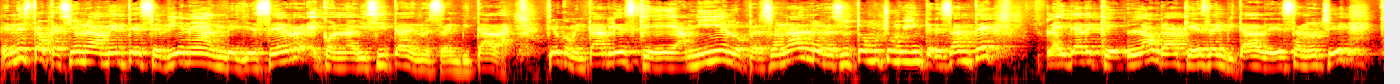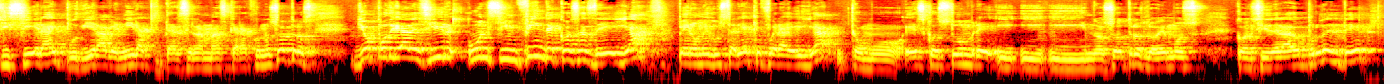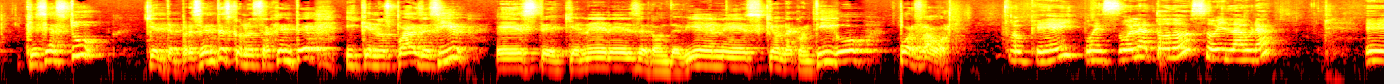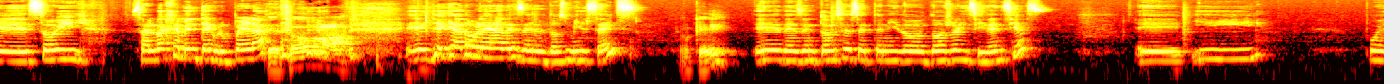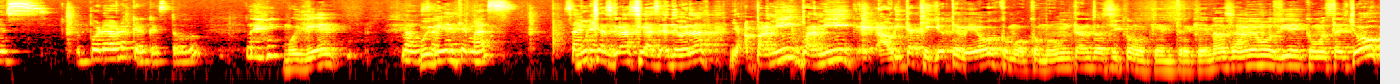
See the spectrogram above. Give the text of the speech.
en esta ocasión nuevamente se viene a embellecer con la visita de nuestra invitada. Quiero comentarles que a mí en lo personal me resultó mucho muy interesante la idea de que Laura, que es la invitada de esta noche, quisiera y pudiera venir a quitarse la máscara con nosotros. Yo podría decir un sinfín de cosas de ella, pero me gustaría que fuera ella, como es costumbre y, nosotros lo hemos considerado prudente, que seas tú quien te presentes con nuestra gente y que nos puedas decir este, quién eres, de dónde vienes, qué onda contigo, por favor. Ok, pues hola a todos, soy Laura. Eh, soy salvajemente grupera. Eso. Eh, llegué a AA desde el 2006. Ok. Eh, desde entonces he tenido dos reincidencias. y pues por ahora creo que es todo. Muy bien. Vamos Muy a bien. qué más. Muchas gracias, de verdad. Para mí, para mí, eh, ahorita que yo te veo como, como un tanto así como que entre que no sabemos bien cómo está el show,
